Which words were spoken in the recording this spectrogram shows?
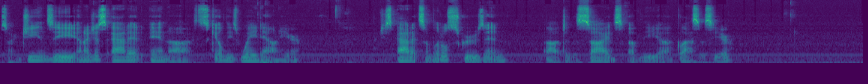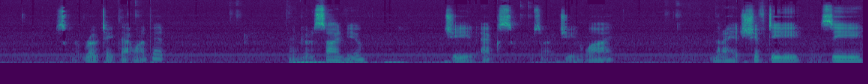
sorry G and Z, and I just added and uh, scaled these way down here. I just added some little screws in uh, to the sides of the uh, glasses here. Just going to rotate that one a bit and go to side view, G and X, sorry, G and Y. And then I hit Shift D and Z.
